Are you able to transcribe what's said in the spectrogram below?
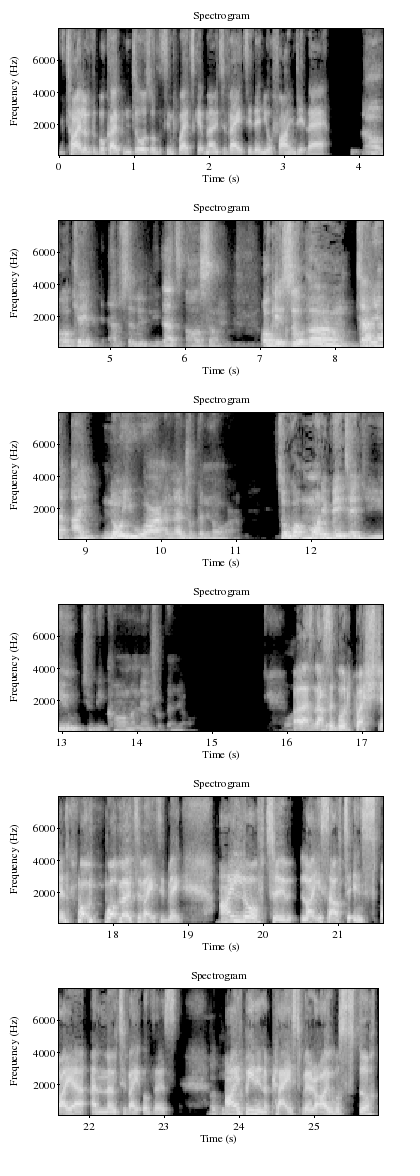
the title of the book, Open Doors, or The Simple Way to Get Motivated, and you'll find it there. Oh, okay. Absolutely. That's awesome. Okay, so um, Tarnya, I know you are an entrepreneur. So, what motivated you to become an entrepreneur? Well, that's, that's a good question. What, what motivated me? I love to, like yourself, to inspire and motivate others. Okay. I've been in a place where I was stuck,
